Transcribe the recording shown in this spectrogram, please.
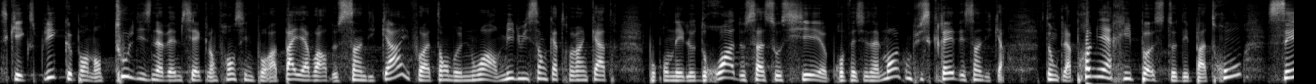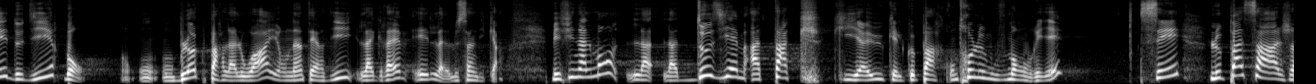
Ce qui explique que pendant tout le 19e siècle en France, il ne pourra pas y avoir de syndicats. Il faut attendre une loi en 1884 pour qu'on ait le droit de s'associer euh, professionnellement et qu'on puisse créer des syndicats. Donc la première riposte des patrons, c'est de dire, bon, on, bloque par la loi et on interdit la grève et le syndicat. Mais finalement, la, deuxième attaque qu'il y a eu quelque part contre le mouvement ouvrier, c'est le passage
